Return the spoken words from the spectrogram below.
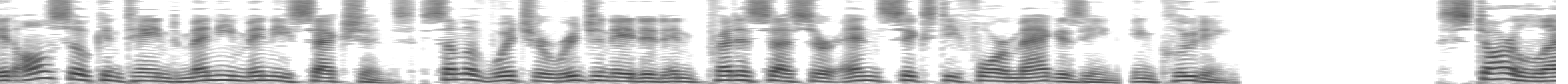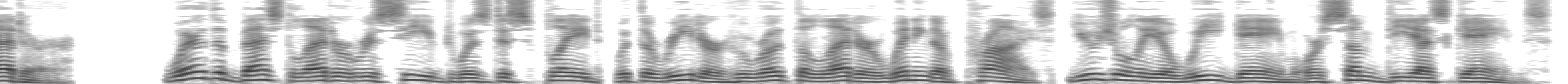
It also contained many mini-sections some of which originated in predecessor N64 magazine, including «Star Letter», where the best letter received was displayed, with the reader who wrote the letter winning a prize, usually a Wii game or some DS games.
